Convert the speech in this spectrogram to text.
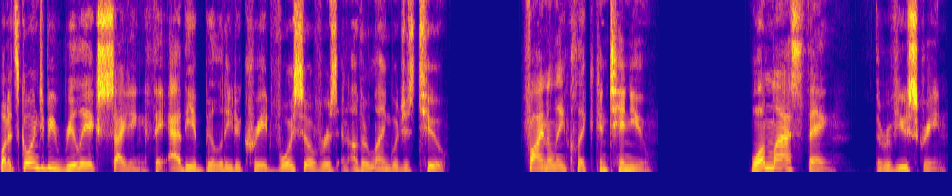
but it's going to be really exciting if they add the ability to create voiceovers in other languages too. Finally, click Continue. One last thing, the review screen.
